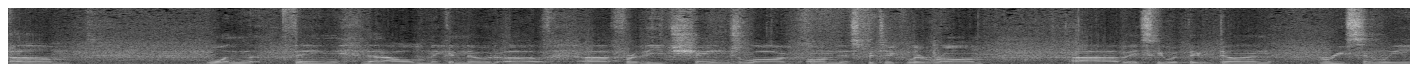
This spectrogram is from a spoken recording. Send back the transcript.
Um, one thing that I'll make a note of uh, for the change log on this particular ROM, uh, basically what they've done recently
